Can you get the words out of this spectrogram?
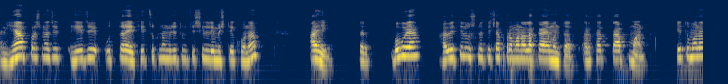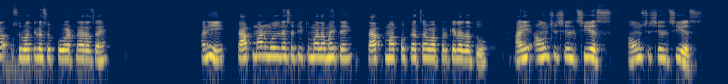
आणि ह्या प्रश्नाचे हे जे उत्तर आहेत हे चुकणं म्हणजे तुमची शिल्ली मिस्टेक होणं आहे. तर बघूया हवेतील उष्णतेच्या प्रमाणाला काय म्हणतात? अर्थात तापमान. हे तुम्हाला सुरुवातीला सोपं वाटणारच आहे. आणि तापमान मोजण्यासाठी तुम्हाला माहीत आहे तापमापकाचा वापर केला जातो. आणि अंश सेल्सिअस अंश सेल्सिअस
